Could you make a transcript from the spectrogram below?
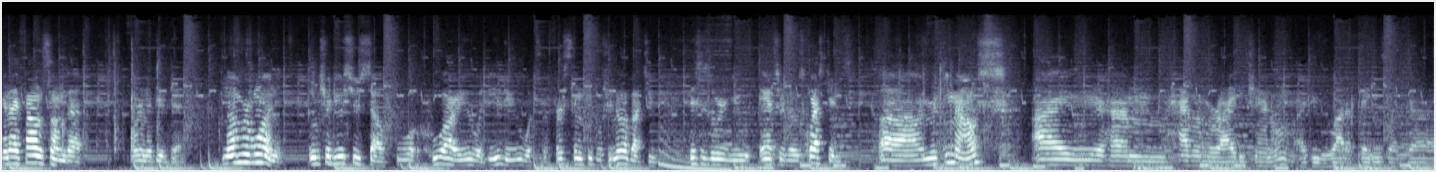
and I found some that we're gonna do today. Number one, introduce yourself. Wh- Who are you? What do you do? What's the first thing people should know about you? This is where you answer those questions. Uh, I'm Rickey Mouse. I um, have a variety channel. I do a lot of things like uh,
